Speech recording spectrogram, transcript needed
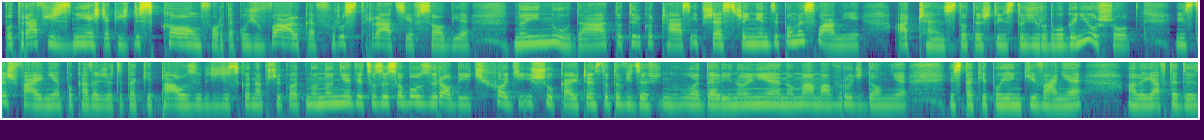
Potrafisz znieść jakiś dyskomfort, jakąś walkę, frustrację w sobie. No i nuda to tylko czas i przestrzeń między pomysłami, a często też to jest to źródło geniuszu. Więc też fajnie pokazać, że te takie pauzy, gdzie dziecko na przykład no, no nie wie, co ze sobą zrobić, chodzi i szuka i często to widzę u Adeli, no nie, no mama, wróć do mnie jest takie pojękiwanie, ale ja wtedy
